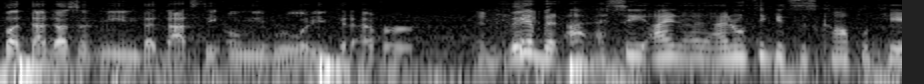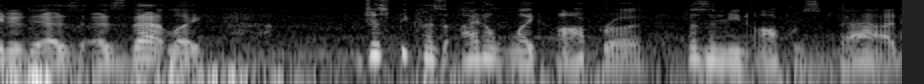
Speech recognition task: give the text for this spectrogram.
But that doesn't mean that that's the only ruler you could ever invent. Yeah, but I see. I, I don't think it's as complicated as as that. Like, just because I don't like opera doesn't mean opera's bad.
